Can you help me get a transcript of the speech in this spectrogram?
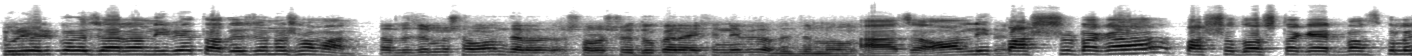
কুরিয়ার করে যারা নিবে তাদের জন্য সমান? তাদের জন্য সমান যারা সরাসরি দোকানে এসে নেবে তাদের জন্য আচ্ছা অনলি পাঁচশো টাকা পাঁচশো দশ টাকা অ্যাডভান্স করলে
